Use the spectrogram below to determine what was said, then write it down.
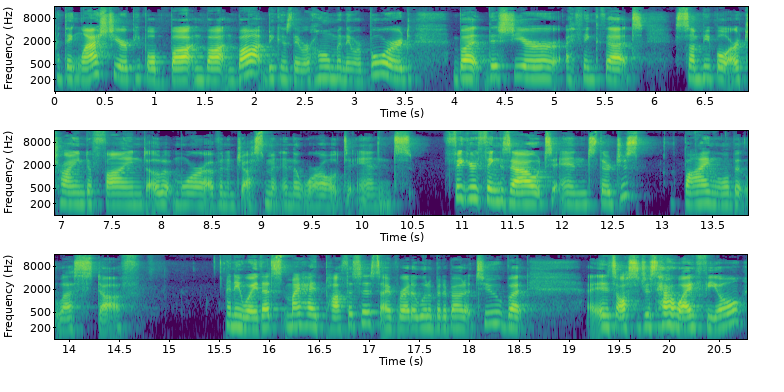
I think last year people bought and bought and bought because they were home and they were bored. But this year, I think that some people are trying to find a little bit more of an adjustment in the world and figure things out, and they're just buying a little bit less stuff. Anyway, that's my hypothesis. I've read a little bit about it too, but it's also just how I feel.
